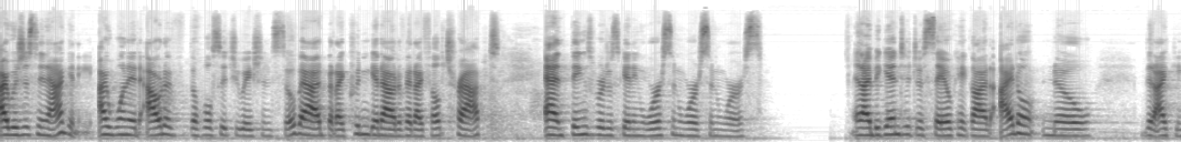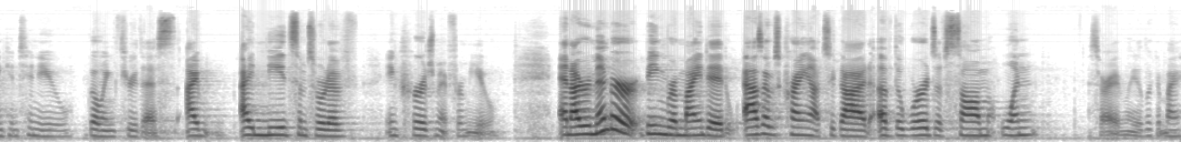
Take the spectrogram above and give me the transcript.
I was just in agony. I wanted out of the whole situation so bad, but I couldn't get out of it. I felt trapped, and things were just getting worse and worse and worse. And I began to just say, okay, God, I don't know that I can continue going through this. I, I need some sort of encouragement from you. And I remember being reminded as I was crying out to God of the words of Psalm 1. Sorry, let me look at my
